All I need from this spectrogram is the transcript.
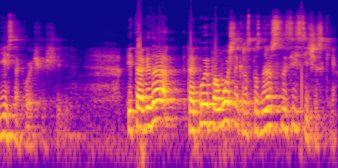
Есть такое ощущение. И тогда такой помощник распознается статистически.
